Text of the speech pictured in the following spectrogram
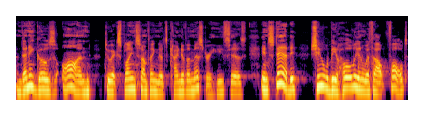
And then he goes on to explain something that's kind of a mystery. He says, instead, she will be holy and without fault.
